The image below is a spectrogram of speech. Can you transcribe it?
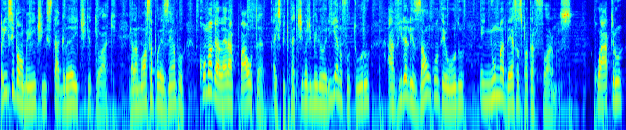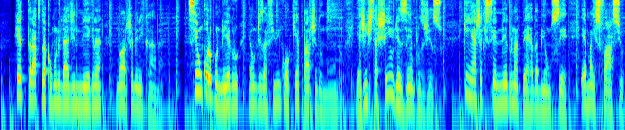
principalmente Instagram e TikTok. Ela mostra, por exemplo, como a galera pauta a expectativa de melhoria no futuro a viralizar um conteúdo em uma dessas plataformas. 4. Retrato da comunidade negra norte-americana. Ser um corpo negro é um desafio em qualquer parte do mundo, e a gente está cheio de exemplos disso. Quem acha que ser negro na terra da Beyoncé é mais fácil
